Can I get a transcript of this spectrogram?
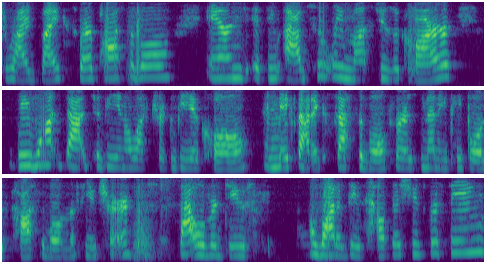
to ride bikes where possible. And if you absolutely must use a car, we want that to be an electric vehicle and make that accessible for as many people as possible in the future. That will reduce a lot of these health issues we're seeing,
